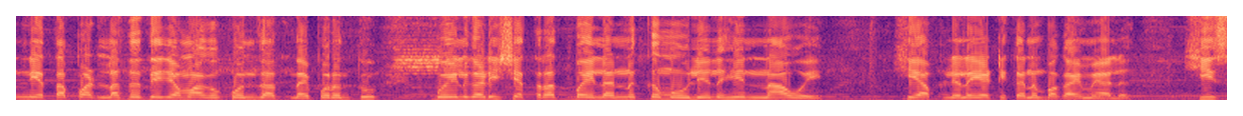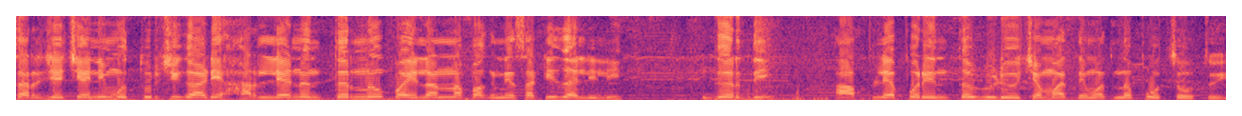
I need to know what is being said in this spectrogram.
नेता पडला तर त्याच्या मागं कोण जात नाही. परंतु बैलगाडी क्षेत्रात बैलांना कमवलेलं हे नाव आहे हे आपल्याला या ठिकाणी बघायला मिळालं. ही सर्जाची आणि मथुरची गाडी हारल्यानंतरनं बैलांना बघण्यासाठी झालेली गर्दी आपल्यापर्यंत व्हिडिओच्या माध्यमातून पोचवतोय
